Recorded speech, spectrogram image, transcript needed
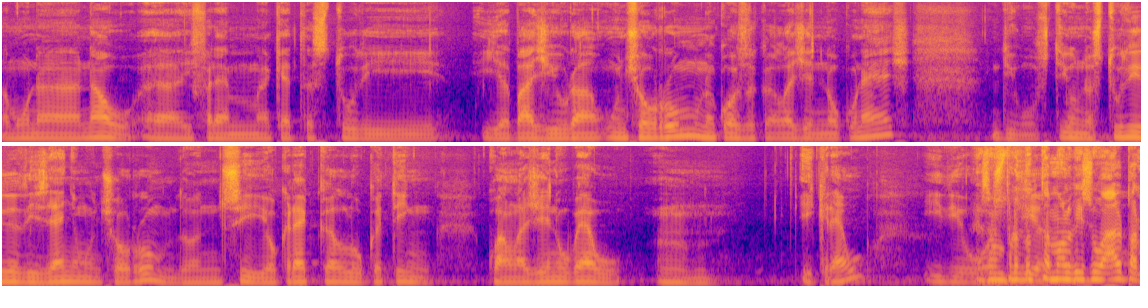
en una nau eh, i farem aquest estudi i va lliurar un showroom, una cosa que la gent no coneix, diu, hosti, un estudi de disseny amb un showroom. Doncs sí, jo crec que el que tinc quan la gent ho veu mm, i creu, i diu, És un producte "Hòstia, molt visual, per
